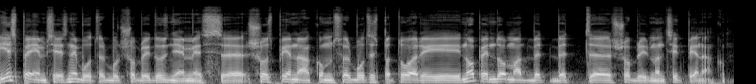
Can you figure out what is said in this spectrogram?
Iespējams, ja es nebūtu varbūt šobrīd uzņēmies eh, šos pienākumus, varbūt es par to arī nopietni domātu, bet, bet eh, šobrīd man citi pienākumi.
